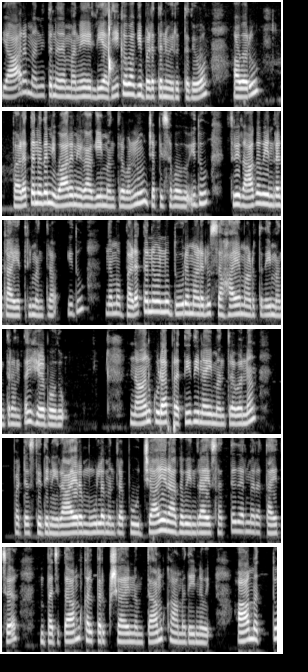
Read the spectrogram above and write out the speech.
ಯಾರ ಮನೆತನ ಮನೆಯಲ್ಲಿ ಅಧಿಕವಾಗಿ ಬಡತನವಿರುತ್ತದೆಯೋ ಅವರು ಬಡತನದ ನಿವಾರಣೆಗಾಗಿ ಈ ಮಂತ್ರವನ್ನು ಜಪಿಸಬಹುದು. ಇದು ಶ್ರೀ ರಾಘವೇಂದ್ರ ಗಾಯತ್ರಿ ಮಂತ್ರ. ಇದು ನಮ್ಮ ಬಡತನವನ್ನು ದೂರ ಮಾಡಲು ಸಹಾಯ ಮಾಡುತ್ತದೆ ಈ ಮಂತ್ರ ಅಂತ ಹೇಳ್ಬೋದು. ನಾನು ಕೂಡ ಪ್ರತಿದಿನ ಈ ಮಂತ್ರವನ್ನು ಪಠಿಸ್ತಿದ್ದೀನಿ. ರಾಯರ ಮೂಲ ಮಂತ್ರ, ಪೂಜ್ಯಾಯ ರಾಘವೇಂದ್ರಾಯ ಸತ್ಯಧರ್ಮ ರಥಾಯ ಚ ಭಜತಾಂ ಕಲ್ಪವೃಕ್ಷಾಯ ನಮ್ತಾಂ ಕಾಮಧೇನವೇ. ಆ ಮತ್ತು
